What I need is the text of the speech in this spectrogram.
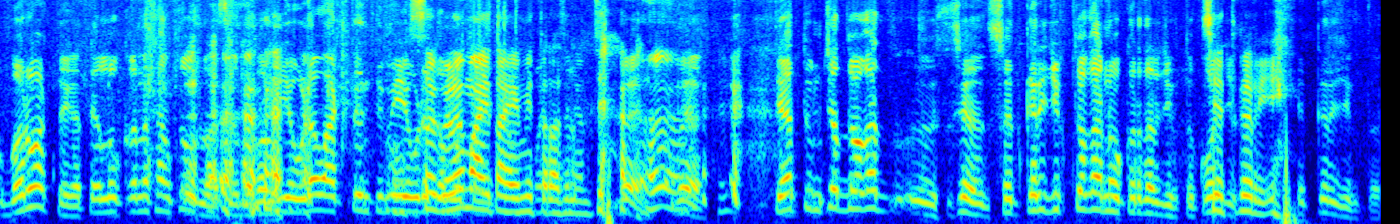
बरं वाटतंय का? त्या लोकांना सांगतो ना असं बाबा मी एवढं वाटतं आणि तुम्ही एवढं सगळं कमवताय. माहीत आहे मित्राचं आमच्या. बर, बर. त्यात तुमच्या दोघात अं, शे- शेतकरी जिंकतो का नोकरदार जिंकतो? कोण जिंकतो? शेतकरी. शेतकरी जिंकतो.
